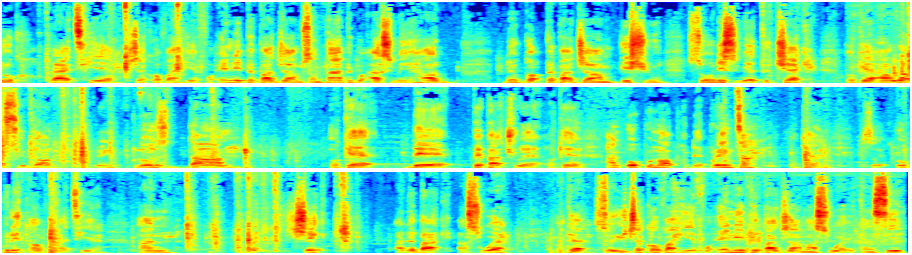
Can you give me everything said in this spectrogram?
look right here. Check over here for any paper jam. Sometimes people ask me how they got paper jam issue. So this is where to check okay? And once you're done bring close down okay? The paper tray okay? And open up the printer okay? So open it up right here and check at the back as well okay? So you check over here for any paper jam as well you can see.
